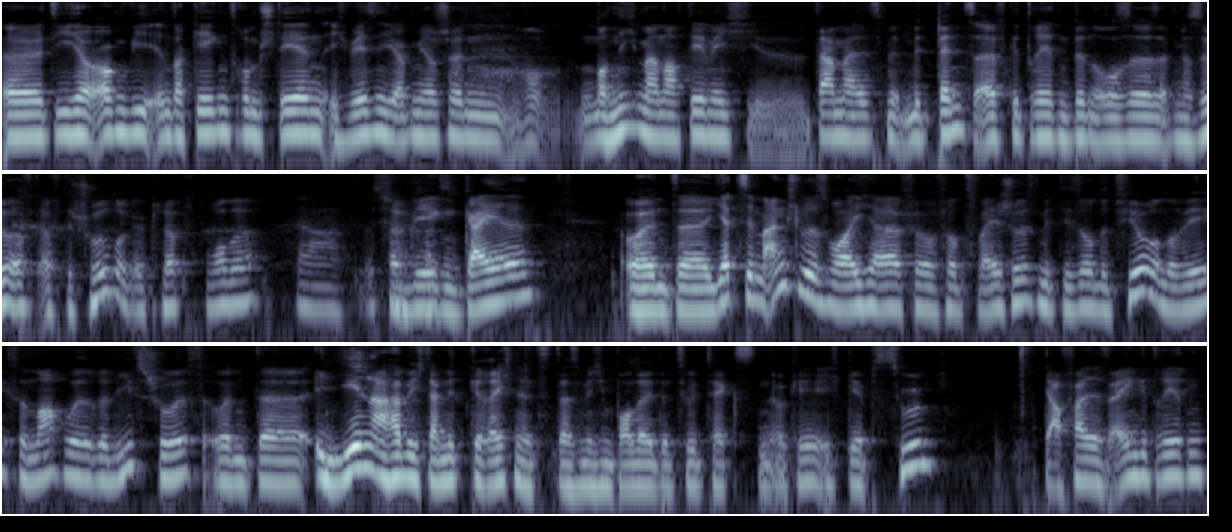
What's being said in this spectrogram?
äh, die hier irgendwie in der Gegend rumstehen. Ich weiß nicht, ob mir schon, noch nicht mal nachdem ich äh, damals mit, mit Benz aufgetreten bin oder so, ob mir so oft auf die Schulter geklopft wurde. Ja, ist Von schon wegen geil. Und äh, jetzt im Anschluss war ich ja für, für zwei Shows mit Deserted 4 unterwegs und Nachhol-Release-Shows. Und äh, in Jena habe ich damit gerechnet, dass mich ein paar Leute zutexten. Okay, ich gebe es zu. Der Fall ist eingetreten.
